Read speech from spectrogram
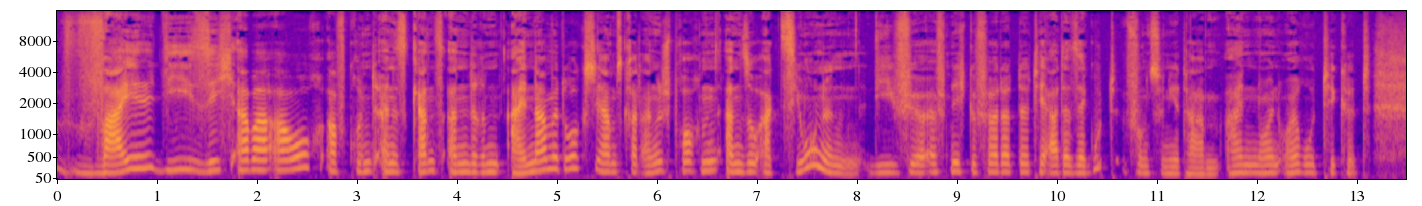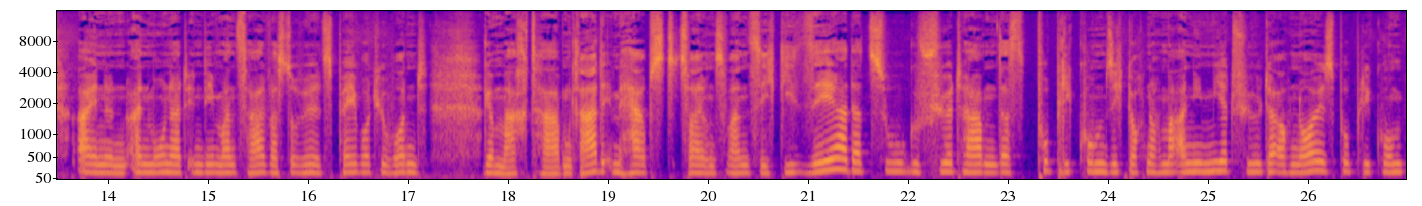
weil die sich aber auch aufgrund eines ganz anderen Einnahmedrucks, Sie haben es gerade angesprochen, an so Aktionen, die für öffentlich geförderte Theater sehr gut funktioniert haben, ein 9-Euro-Ticket, einen, einen Monat, in dem man zahlt, was du willst, pay what you want, gemacht haben, gerade im Herbst 22, die sehr dazu geführt haben, dass Publikum sich doch nochmal animiert fühlte, auch neues Publikum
